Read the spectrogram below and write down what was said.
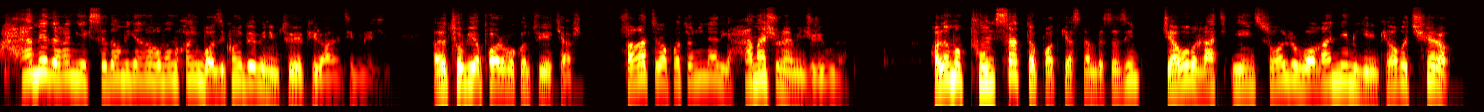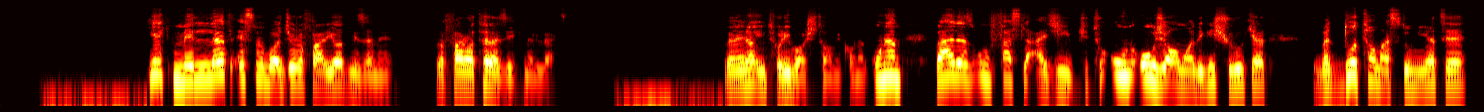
همه دارن یک صدا میگن آقا ما می‌خوایم بازیکن رو ببینیم توی پیراهن تیم ملی. حالا تو بیا پارو بکن توی کفش. فقط تراپاتونی نه دیگه همشون همینجوری بودن. حالا ما 500 تا پادکست هم بسازیم جواب قطعی این سوال رو واقعا نمی‌گیریم که آقا چرا؟ یک ملت اسم باجه رو فریاد می‌زنه و فراتر از یک ملت. و اینا اینطوری باش تا می‌کنن. اونم بعد از اون فصل عجیب که تو اون اوج آمادگی شروع کرد و دو تا مصدومیت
